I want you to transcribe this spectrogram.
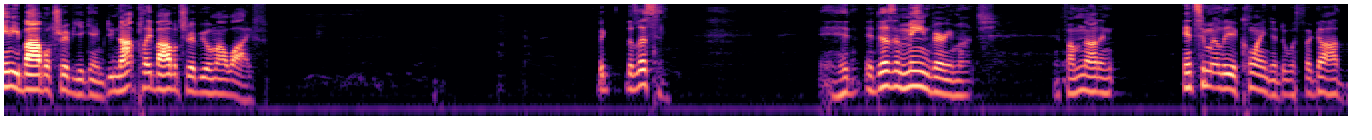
any Bible trivia game. Do not play Bible trivia with my wife. But, but listen, it, it doesn't mean very much if I'm not in, intimately acquainted with the God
